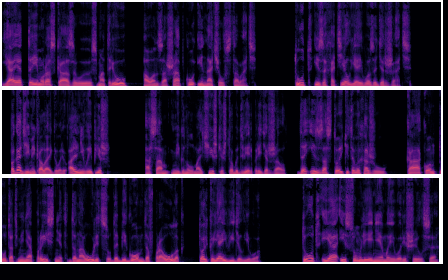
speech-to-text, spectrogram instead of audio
Я это ему рассказываю, смотрю, а он за шапку и начал вставать. Тут и захотел я его задержать. «Погоди, Николай, — говорю, — аль не выпьешь?» А сам мигнул мальчишке, чтобы дверь придержал. Да из-за стойки-то выхожу. Как он тут от меня прыснет, да на улицу, да бегом, да в проулок, только я и видел его. Тут я и сумление моего решился,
